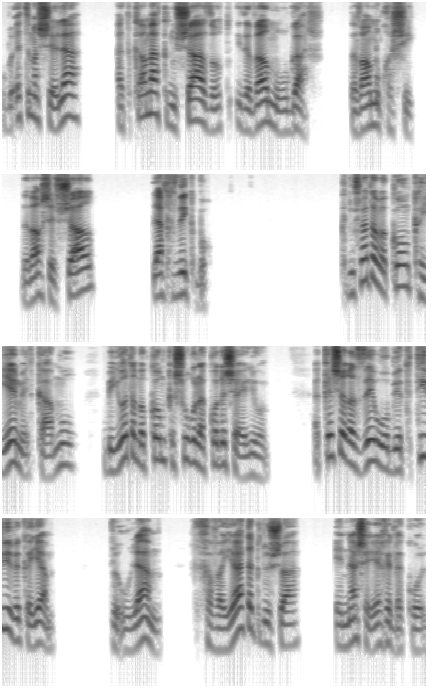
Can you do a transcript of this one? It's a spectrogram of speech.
ובעצם השאלה עד כמה הקדושה הזאת היא דבר מורגש, דבר מוחשי, דבר שאפשר להחזיק בו. קדושת המקום קיימת, כאמור, בהיות המקום קשור לקודש העליון. הקשר הזה הוא אובייקטיבי וקיים, ואולם, חוויית הקדושה אינה שייכת לכל,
